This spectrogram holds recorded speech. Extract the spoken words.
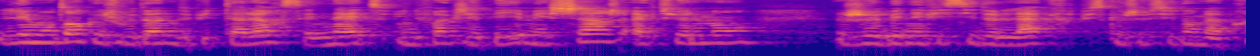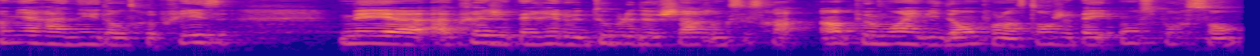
Les montants que je vous donne depuis tout à l'heure c'est net une fois que j'ai payé mes charges actuellement je bénéficie de l'ACRE puisque je suis dans ma première année d'entreprise. Mais euh, après, je paierai le double de charges, donc ce sera un peu moins évident. Pour l'instant, je paye 11%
